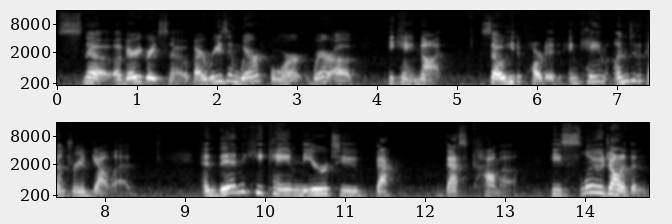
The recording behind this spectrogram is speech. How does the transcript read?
snow, a very great snow, by reason wherefore whereof he came not. So he departed and came unto the country of Galaad. And then he came near to Bac- Bascama. He slew Jonathan,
